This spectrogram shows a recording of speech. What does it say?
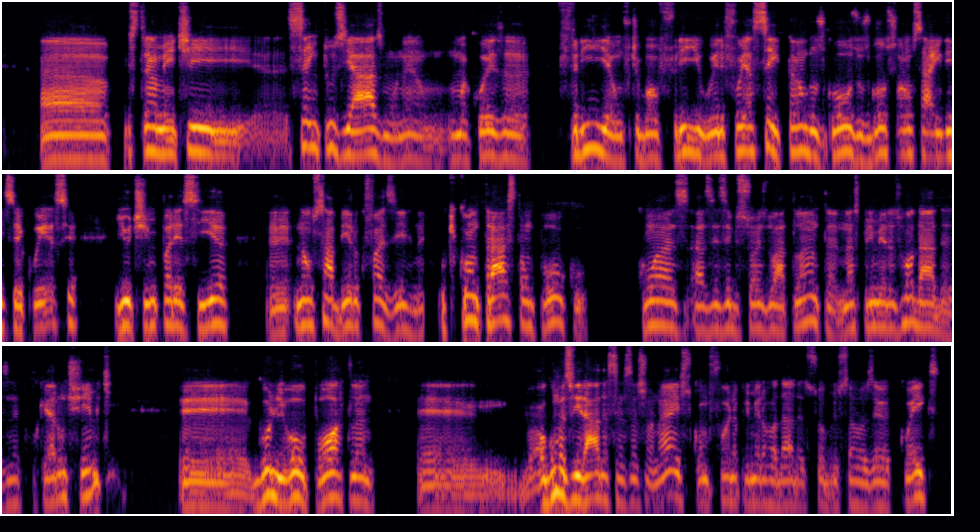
uh, extremamente sem entusiasmo, né, uma coisa fria, um futebol frio. Ele foi aceitando os gols, os gols foram saindo em sequência e o time parecia é, não saber o que fazer. Né? O que contrasta um pouco com as, as exibições do Atlanta nas primeiras rodadas, né? porque era um time que é, goleou o Portland, é, algumas viradas sensacionais, como foi na primeira rodada sobre o San Jose Earthquakes,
